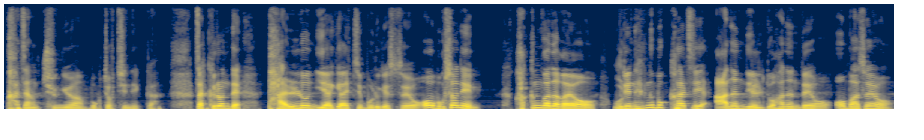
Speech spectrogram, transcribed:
가장 중요한 목적지니까. 자, 그런데 반론 이야기할지 모르겠어요. 어, 목사님, 가끔 가다가요. 우리는 행복하지 않은 일도 하는데요. 어, 맞아요.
